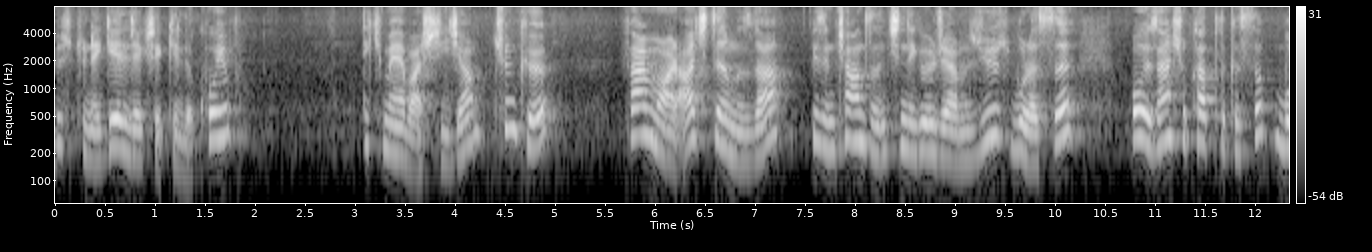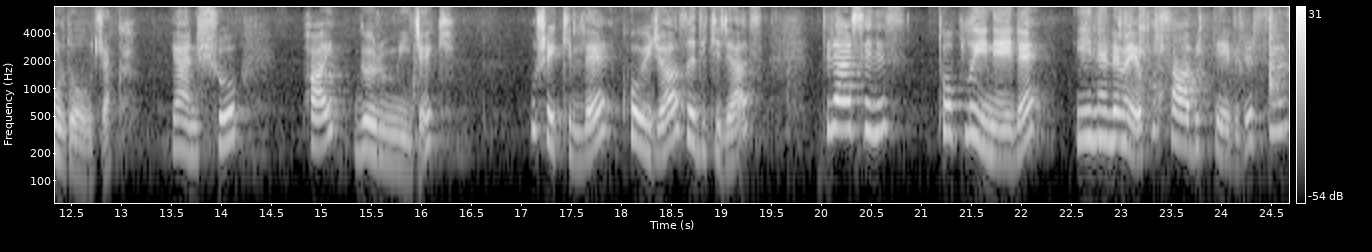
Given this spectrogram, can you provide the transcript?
üstüne gelecek şekilde koyup dikmeye başlayacağım. Çünkü fermuar açtığımızda Bizim çantanın içinde göreceğimiz yüz burası. O yüzden şu katlı kısım burada olacak. Yani şu pay görünmeyecek. Bu şekilde koyacağız ve dikeceğiz. Dilerseniz toplu iğne ile iğneleme yapıp sabitleyebilirsiniz.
